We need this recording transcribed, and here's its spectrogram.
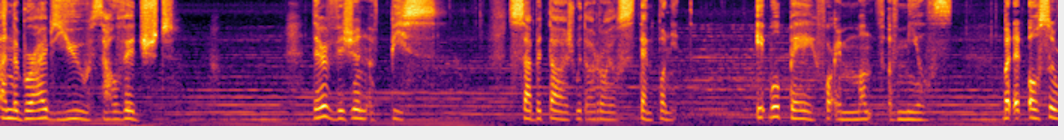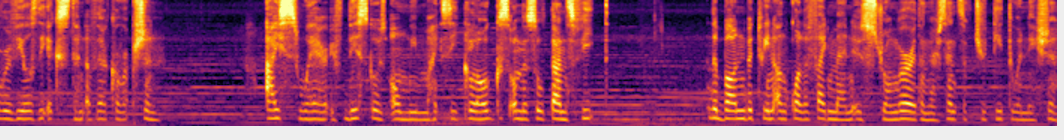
And the bribes you salvaged. Their vision of peace. Sabotage with a royal stamp on it. It will pay for a month of meals. But it also reveals the extent of their corruption. I swear if this goes on, we might see clogs on the Sultan's feet. The bond between unqualified men is stronger than their sense of duty to a nation.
